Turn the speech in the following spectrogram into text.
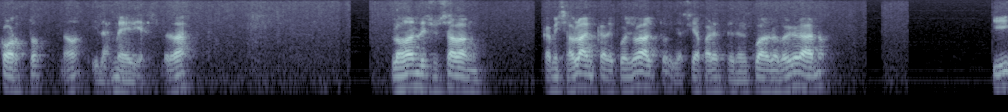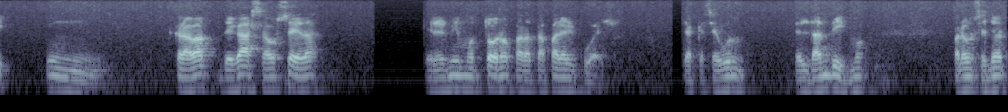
corto y las medias, ¿verdad? Los dandes usaban camisa blanca de cuello alto, y así aparece en el cuadro Belgrano, y un cravat de gasa o seda en el mismo tono para tapar el cuello, ya que según el dandismo, para un señor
